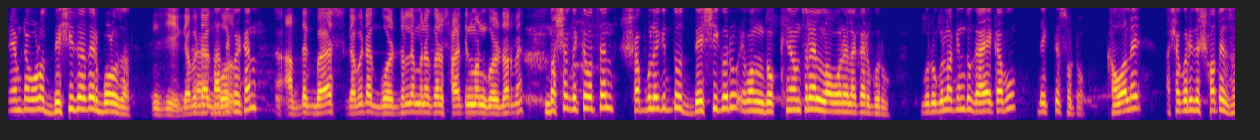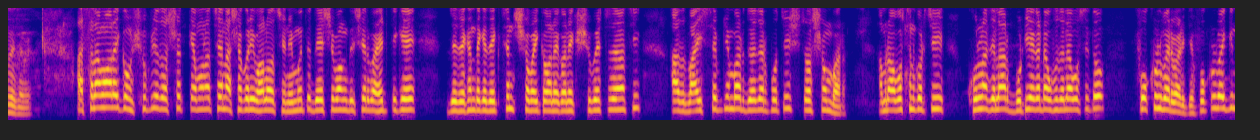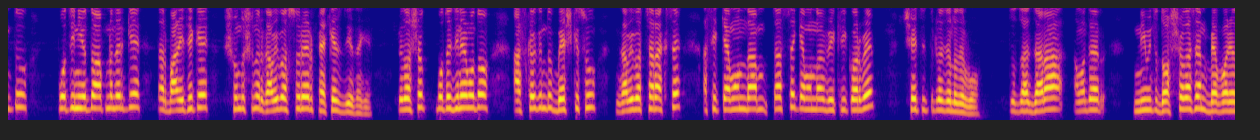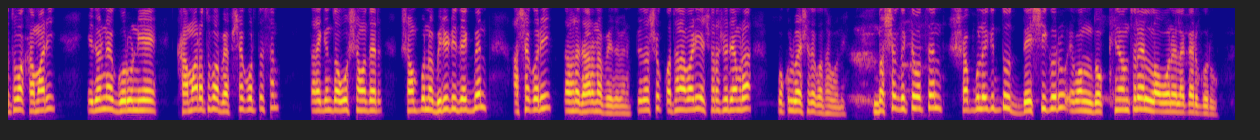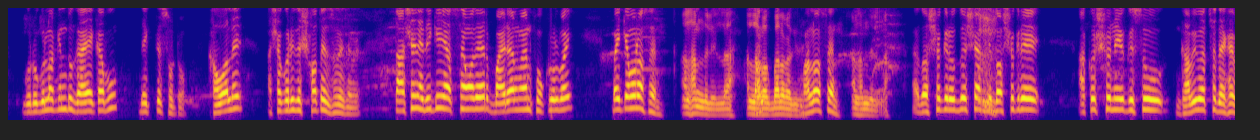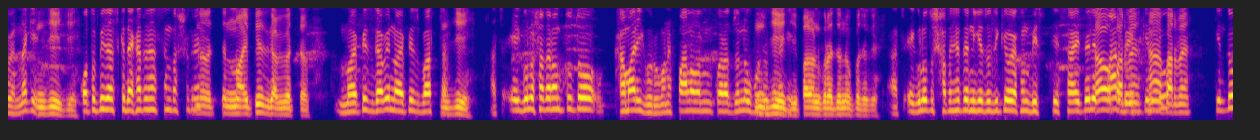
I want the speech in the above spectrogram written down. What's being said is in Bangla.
ফ্রেমটা বড় দেশি জাতের বড় জাত। জি গাবিটা অর্ধেক বয়স গাবিটা গোড় ধরলে মনে করেন সাড়ে তিন মন গোড় ধরবে। দর্শক দেখতে পাচ্ছেন সবগুলো কিন্তু দেশি গরু এবং দক্ষিণ অঞ্চলের লবণ এলাকার গরু। গরুগুলো কিন্তু গায়ে কাবু দেখতে ছোট। খাওয়ালে আশা করি যে সতেজ হয়ে যাবে। আসসালামু আলাইকুম সুপ্রিয় দর্শক কেমন আছেন? আশা করি ভালো আছেন। এই মুহূর্তে দেশ এবং দেশের বাহির থেকে যে যেখান থেকে দেখছেন সবাইকে অনেক অনেক শুভেচ্ছা জানাচ্ছি। আজ বাইশ সেপ্টেম্বর দু হাজার পঁচিশ সোমবার। আমরা অবস্থান করছি খুলনা জেলার বটিয়াঘাটা উপজেলায় অবস্থিত ফখরুল ভাইয়ের বাড়িতে। ফখরুল ভাই কিন্তু প্রতিনিয়ত আপনাদেরকে তার বাড়ি থেকে সুন্দর সুন্দর গাভী বাছুরের প্যাকেজ দিয়ে থাকে। প্রিয় দর্শক, প্রতিদিনের মতো আজকেও কিন্তু বেশ কিছু গাভী বাচ্চা রাখছে। আজকে কেমন দাম চাচ্ছে, কেমন দামে বিক্রি করবে, সেই চিত্রটা তুলে ধরবো। তো যারা আমাদের নিয়মিত দর্শক আছেন, ব্যাপারী অথবা খামারি এই ধরনের গরু নিয়ে খামার অথবা ব্যবসা করতেছেন তারা কিন্তু অবশ্যই আমাদের সম্পূর্ণ ভিডিওটি দেখবেন। আশা করি তাহলে ধারণা পেয়ে যাবেন। প্রিয় দর্শক কথা না বাড়িয়ে সরাসরি আমরা প্রকুল ভাইয়ের সাথে কথা বলি। দর্শক দেখতে পাচ্ছেন সবগুলোই কিন্তু দেশি গরু এবং দক্ষিণ অঞ্চলের লবণ এলাকার গরু। গরুগুলো কিন্তু গায়ে কাবু দেখতে ছোট। খাওয়ালে আশা করি যে সতেজ হয়ে যাবে। তা আসেন এদিকেই আছে আমাদের ভাইরাল ম্যান ফখরুল ভাই। ভাই কেমন আছেন? আলহামদুলিল্লাহ আল্লাহ ভালো- ভালো আছেন? আলহামদুলিল্লাহ। দর্শকের উদ্দেশ্যে আজকে দর্শকের আকর্ষণীয় কিছু গাভী বাচ্চা দেখাবেন নাকি? জি জি। কত পিস আজকে দেখাতে চাচ্ছেন দর্শকের? নয় পিস গাবি বাচ্চা আছে। নয় পিস গাভী নয় পিস বাচ্চা? জি। আচ্ছা এগুলো সাধারণত তো খামারি গরু মানে পালন করার জন্য উপযোগী জি জি পালন করার জন্য উপযোগী। আচ্ছা এগুলো তো সাথে সাথে নিয়ে যদি কেউ এখন বেচতে চায় তাহলে পারবে হ্যাঁ কিন্তু পারবে। কিন্তু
